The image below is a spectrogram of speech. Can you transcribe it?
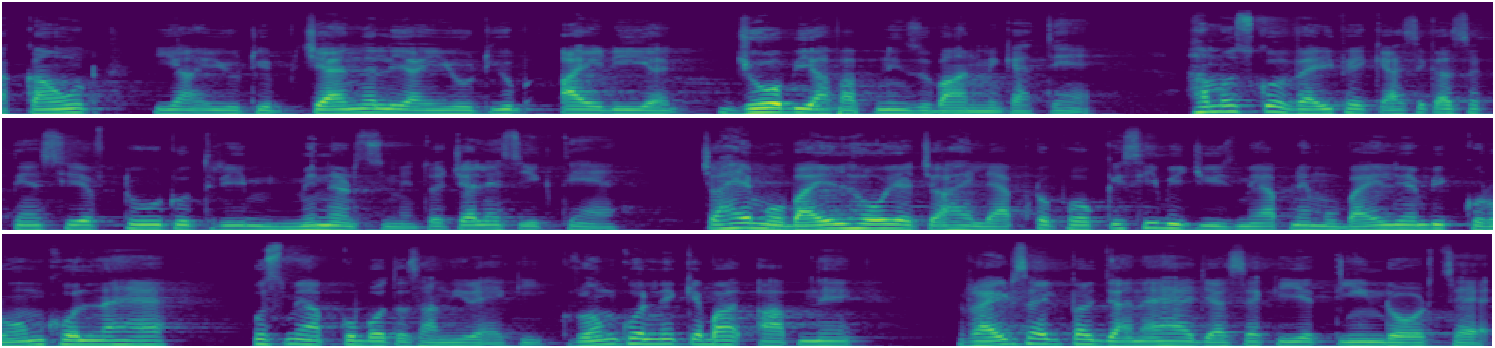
account या YouTube चैनल या YouTube आईडी या जो भी आप अपनी ज़ुबान में कहते हैं। हम उसको वेरीफाई कैसे कर सकते हैं, सिर्फ़ टू टू थ्री मिनट्स में। तो चलें, सीखते हैं। चाहे मोबाइल हो या चाहे लैपटॉप हो, किसी भी चीज़ में अपने मोबाइल में भी क्रोम खोलना है, उसमें आपको बहुत आसानी रहेगी। क्रोम खोलने के बाद आपने राइट साइड पर जाना है, जैसे कि ये तीन डॉट्स है।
